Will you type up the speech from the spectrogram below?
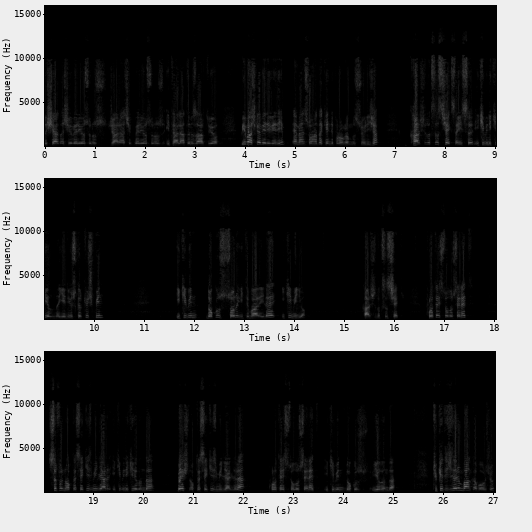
dış ticaret açığı veriyorsunuz, cari açık veriyorsunuz, ithalatınız artıyor. Bir başka veri vereyim. Hemen sonra da kendi programımızı söyleyeceğim. Karşılıksız çek sayısı 2002 yılında 743 bin, 2009 sonu itibariyle 2 milyon karşılıksız çek. Protestolu senet 0.8 milyar 2002 yılında 5.8 milyar lira protestolu senet 2009 yılında. Tüketicilerin banka borcu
